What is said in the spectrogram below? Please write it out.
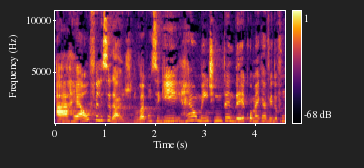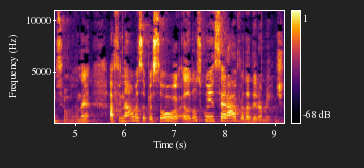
a real felicidade, não vai conseguir realmente entender como é que a vida funciona, né? Afinal, essa pessoa, ela não se conhecerá verdadeiramente.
